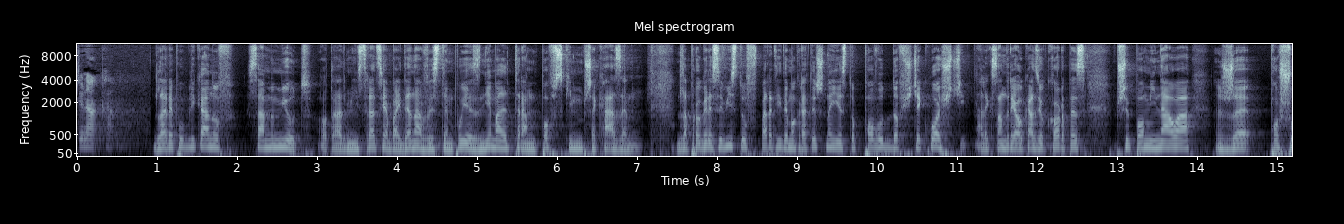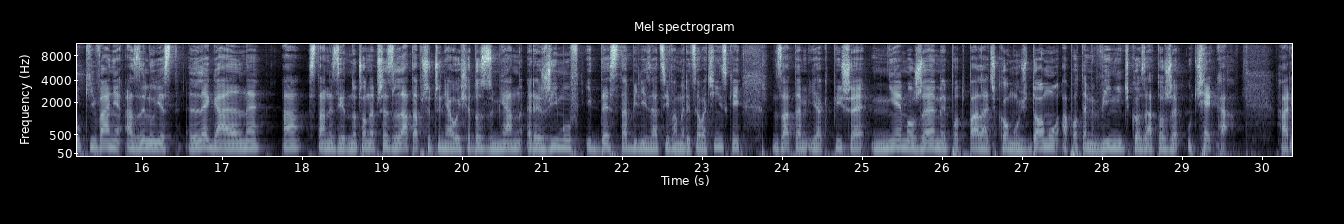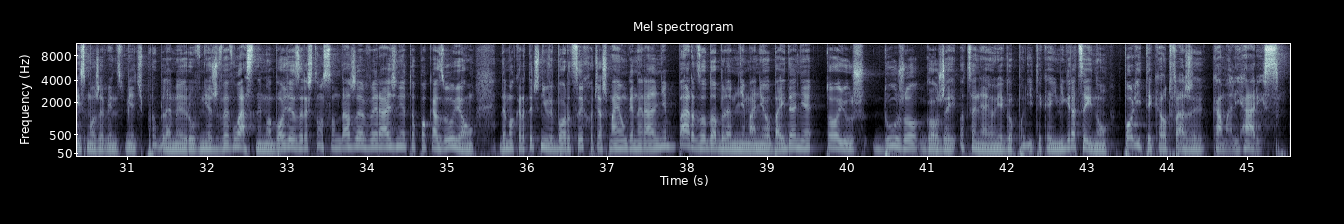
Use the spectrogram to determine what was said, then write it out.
Do not come. Dla republikanów sam miód. Oto administracja Bidena występuje z niemal trumpowskim przekazem. Dla progresywistów w Partii Demokratycznej jest to powód do wściekłości. Aleksandria Ocasio-Cortez przypominała, że poszukiwanie azylu jest legalne, a Stany Zjednoczone przez lata przyczyniały się do zmian reżimów i destabilizacji w Ameryce Łacińskiej. Zatem, jak pisze, nie możemy podpalać komuś domu, a potem winić go za to, że ucieka. Harris może więc mieć problemy również we własnym obozie, zresztą sondaże wyraźnie to pokazują. Demokratyczni wyborcy, chociaż mają generalnie bardzo dobre mniemanie o Bidenie, to już dużo gorzej oceniają jego politykę imigracyjną, politykę o twarzy Kamali Harris.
